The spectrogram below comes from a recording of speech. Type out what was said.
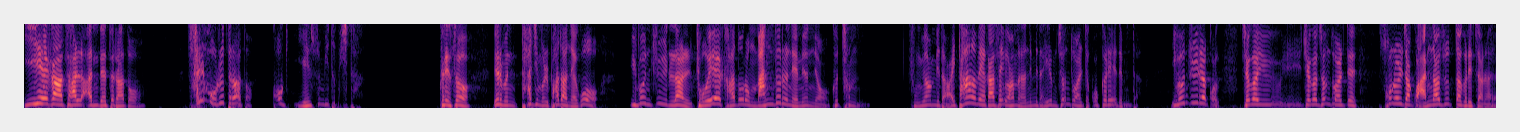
이해가 잘 안 되더라도 잘 모르더라도 꼭 예수 믿읍시다. 그래서 여러분 다짐을 받아내고 이번 주일날 교회 가도록 만들어내면요 그 참 중요합니다. 아니, 다음에 가세요 하면 안 됩니다. 이러면 전도할 때 꼭 그래야 됩니다. 이번 주일날 꼭 제가 이- 제가 전도할 때 손을 잡고 안 놔줬다 그랬잖아요.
